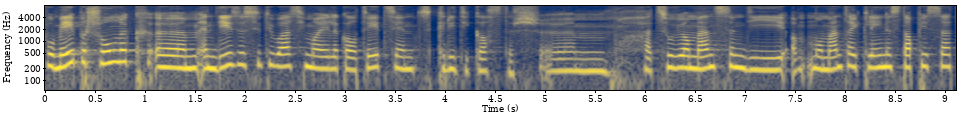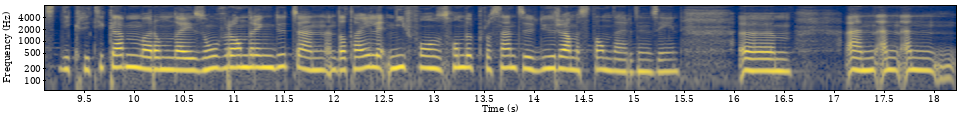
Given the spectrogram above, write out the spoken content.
Voor mij persoonlijk, um, in deze situatie, maar eigenlijk altijd zijn het criticasters. Um, je hebt zoveel mensen die op het moment dat je kleine stapjes zet, die kritiek hebben waarom dat je zo'n verandering doet en, en dat eigenlijk niet volgens 100% de duurzame standaarden zijn. Um, en, en, en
